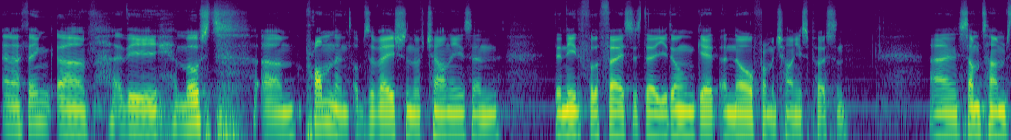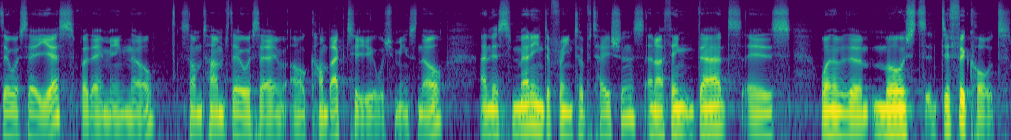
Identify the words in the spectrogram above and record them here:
And I think um, the most um, prominent observation of Chinese and the need for the face is that you don't get a no from a Chinese person. And sometimes they will say yes, but they mean no. Sometimes they will say, I'll come back to you, which means no. And there's many different interpretations. And I think that is one of the most difficult,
